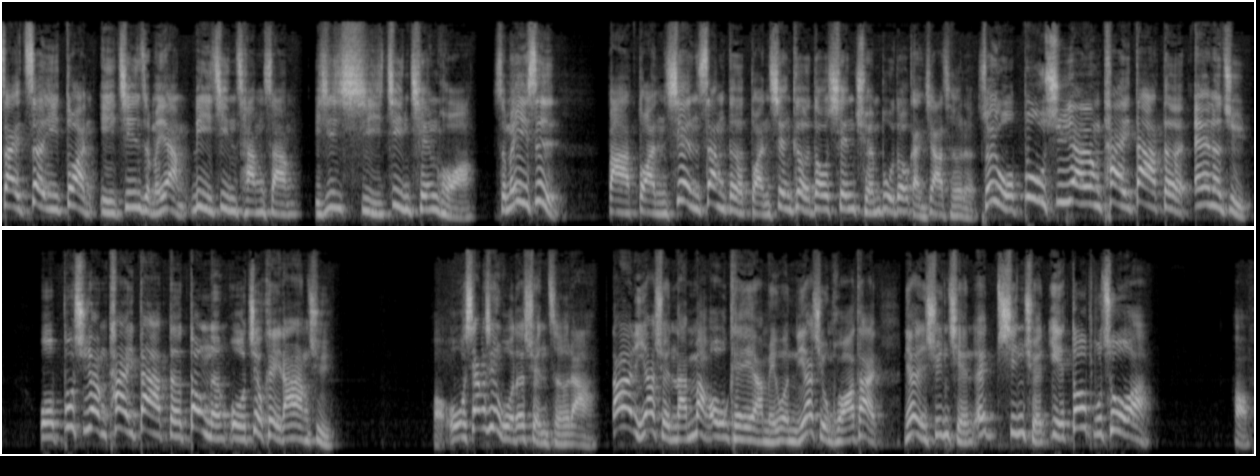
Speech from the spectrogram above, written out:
在这一段已经怎么样？历尽沧桑，已经洗尽铅华，什么意思？把短线上的短线客都先全部都赶下车了，所以我不需要用太大的 energy，我不需要用太大的动能，我就可以拉上去。哦，我相信我的选择啦。当然你要选南茂 OK 啊，没问题。你要选华泰，你要选新泉，哎，新泉也都不错啊。好。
